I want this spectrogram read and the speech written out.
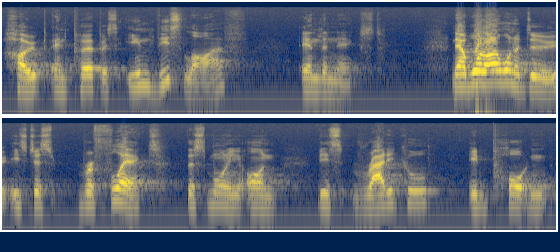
hope, and purpose in this life and the next. Now, what I want to do is just reflect this morning on this radical, important,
